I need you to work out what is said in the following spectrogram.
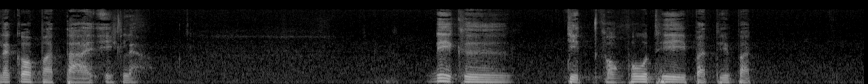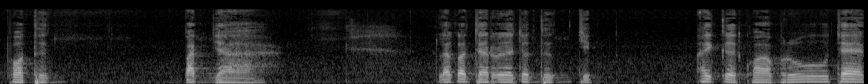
และก็มาตายอีกแล้ว นี่คือจิตของผู้ที่ปฏิบัติ พอถึงปัญญา แล้วก็จเจริญจนถึงจิต ให้เกิดความรู้แจ้ง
